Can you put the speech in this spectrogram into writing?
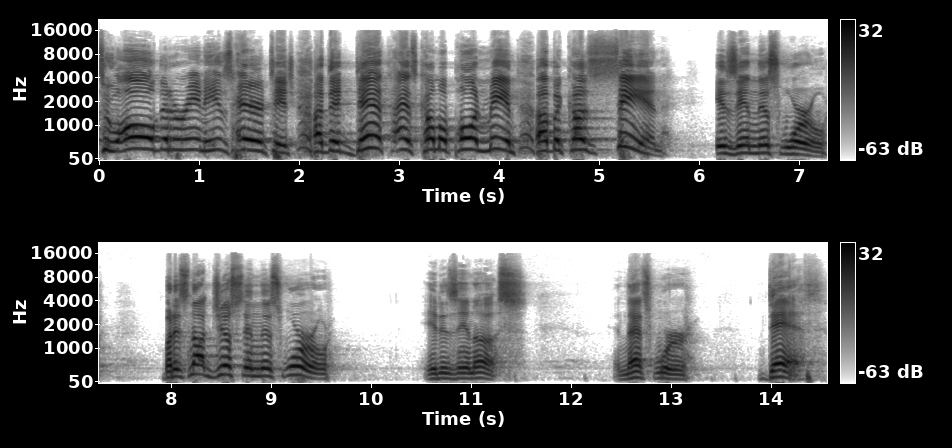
to all that are in his heritage, that death has come upon men because sin is in this world. But it's not just in this world it is in us. And that's where death,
